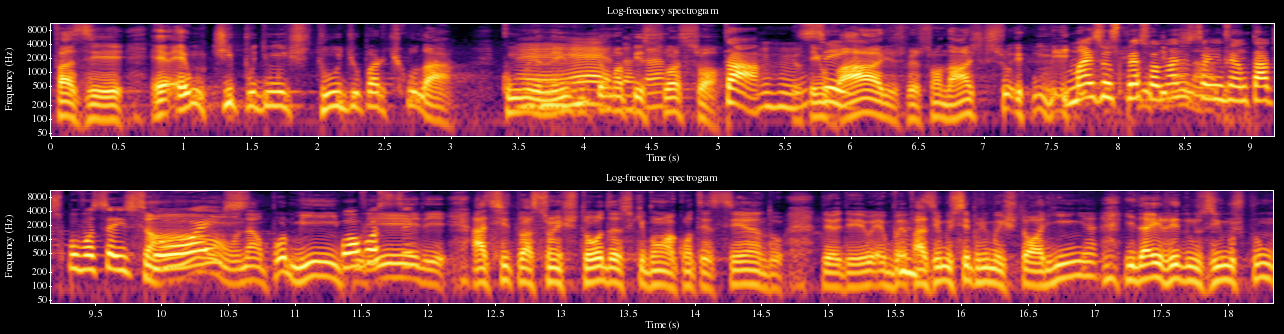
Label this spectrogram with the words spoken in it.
fazer. É, é um tipo de um estúdio particular. Com um É, elenco que é uma tá, tá. pessoa só. Tá, Eu tenho sim. vários personagens que sou eu mesmo. Mas os personagens Não são inventados por vocês São, dois? não, por mim, Por por, você. ele, as situações todas que vão acontecendo. de- de- Hum. fazemos sempre uma historinha e daí reduzimos para um,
